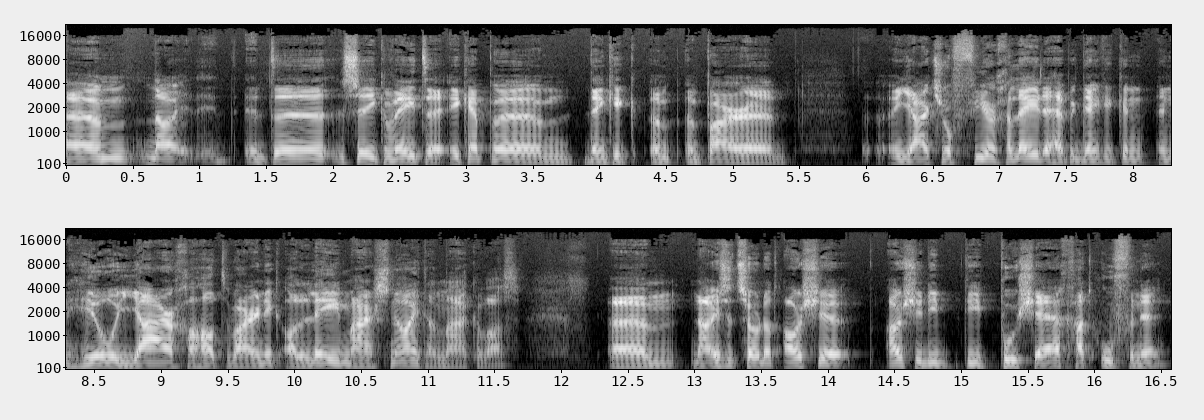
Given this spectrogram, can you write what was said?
Um, nou, het, uh, zeker weten. Ik heb uh, denk ik een, een paar, uh, een jaartje of vier geleden heb ik denk ik een, een heel jaar gehad waarin ik alleen maar snelheid aan het maken was. Um, nou is het zo dat als je, als je die, die push hè, gaat oefenen,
